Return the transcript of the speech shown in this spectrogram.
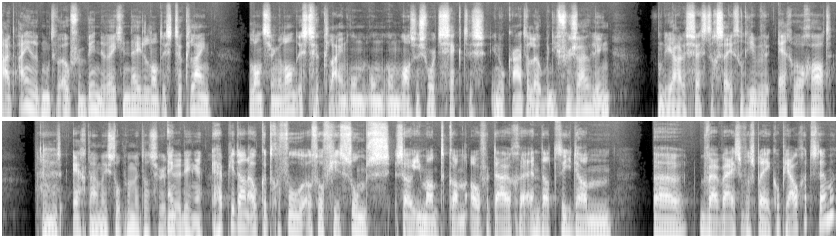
uiteindelijk moeten we ook verbinden. Weet je, Nederland is te klein. Landsingeland is te klein om, om, om als een soort sectes in elkaar te lopen. Die verzuiling van de jaren 60, 70, die hebben we echt wel gehad. We moeten echt daarmee stoppen met dat soort En- eh, dingen. Heb je dan ook het gevoel alsof je soms zo iemand kan overtuigen en dat hij dan eh bij wijze van spreken op jou gaat stemmen?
